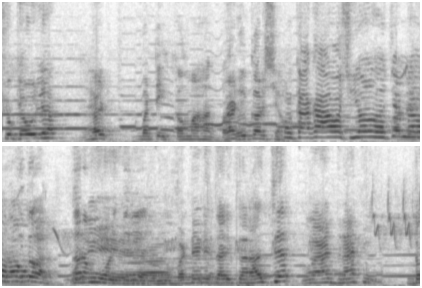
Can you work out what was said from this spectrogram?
શું કેવું લે હટ બટી કમા હાથ બધું કરશે. પણ કાકા આવો શિયાળો છે ને નાવા લાખો ગરમ પોળી કરી. બર્થડે ની તારીખ તાર આજ છે. હું આજ રાખી. તો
